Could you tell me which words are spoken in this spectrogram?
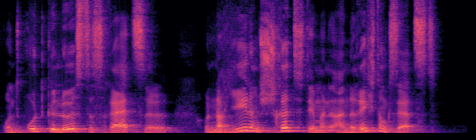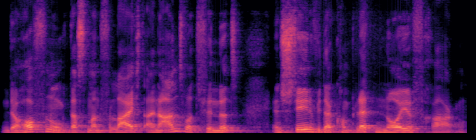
und ungelöstes Rätsel und nach jedem Schritt, den man in eine Richtung setzt, in der Hoffnung, dass man vielleicht eine Antwort findet, entstehen wieder komplett neue Fragen.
